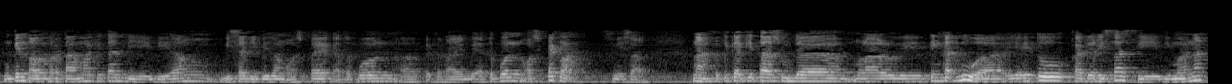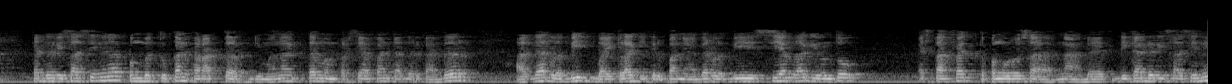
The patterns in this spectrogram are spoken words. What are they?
mungkin tahun pertama kita dibilang bisa dibilang ospek ataupun uh, PKKMB ataupun ospek lah misal Nah, ketika kita sudah melalui tingkat dua, yaitu kaderisasi, di mana kaderisasi ini adalah pembentukan karakter, di mana kita mempersiapkan kader-kader agar lebih baik lagi ke depannya, agar lebih siap lagi untuk estafet kepengurusan. Nah, di kaderisasi ini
